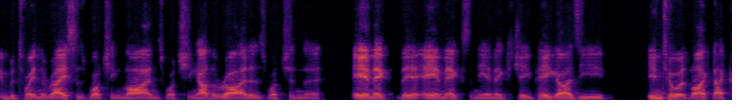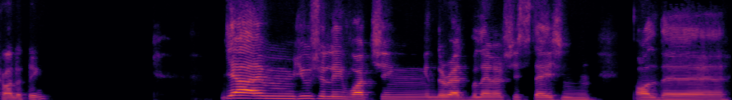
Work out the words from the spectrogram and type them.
in between the races, watching lines, watching other riders, watching the AMX, the AMX and the MXGP guys? Are you into it like that kind of thing? Yeah, I'm usually watching in the Red Bull Energy Station all the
